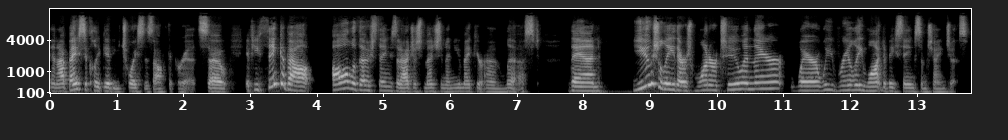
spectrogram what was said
and i basically give you choices off the grid. So if you think about all of those things that i just mentioned and you make your own list then usually there's one or two in there where we really want to be seeing some changes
